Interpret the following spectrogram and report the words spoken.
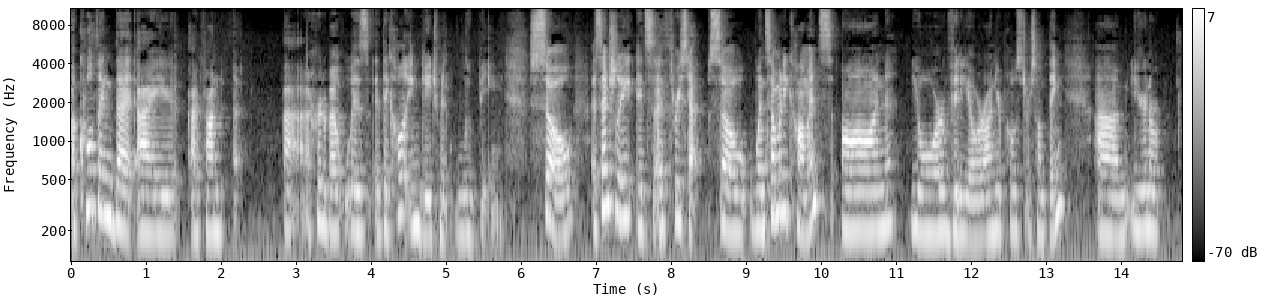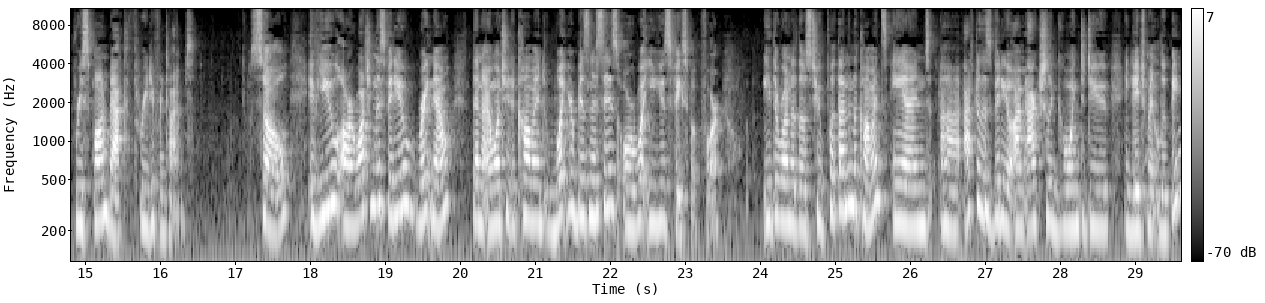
a cool thing that I I found uh, heard about was they call it engagement looping. So essentially, it's a three step. So when somebody comments on your video or on your post or something, um, you're gonna respond back three different times. So if you are watching this video right now, then I want you to comment what your business is or what you use Facebook for. Either one of those two, put that in the comments. And uh, after this video, I'm actually going to do engagement looping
